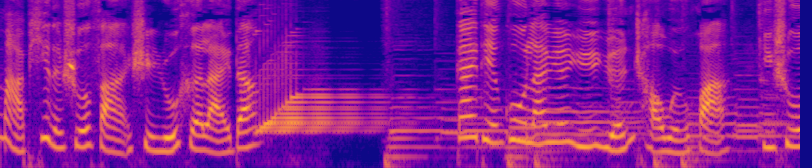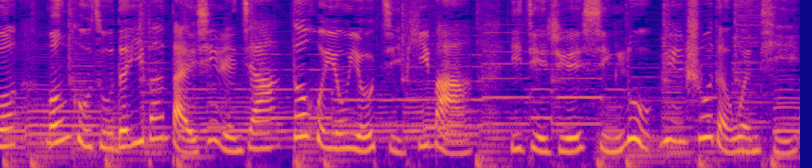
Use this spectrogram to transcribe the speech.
马屁的说法是如何来的？该典故来源于元朝文化。一说蒙古族的一般百姓人家都会拥有几匹马，以解决行路运输等问题。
